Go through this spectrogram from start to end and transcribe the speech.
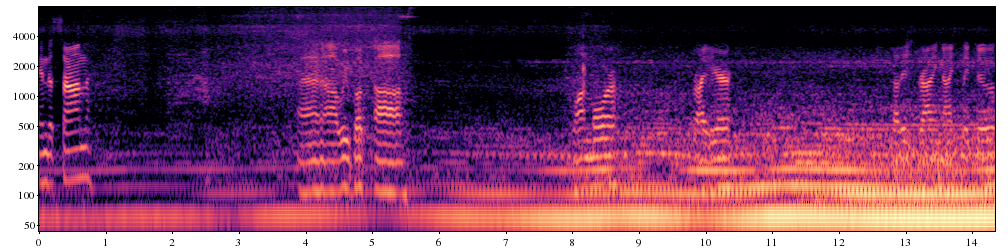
in the sun. And uh, we've got uh, more right here. That is drying nicely too.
